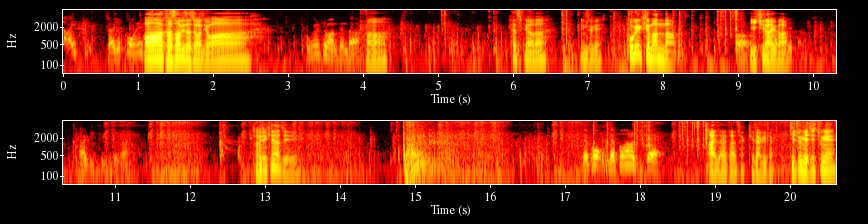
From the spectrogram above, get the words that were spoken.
나이스. 자 이제 폭 1. 와 감사합니다 정환이 와 아폭 1킬만 하면 된다. 패스피 하나 핑두개 폭 1킬 맞나 어. 2킬 아이가? 아 2킬이다. 정직해야지 내폭 내폭 하나 줄게. 아니다 아니다 자, 기다 기다 집중해 집중해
